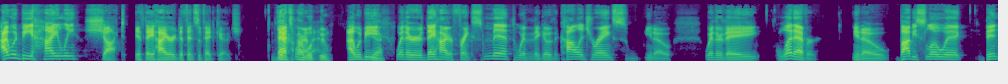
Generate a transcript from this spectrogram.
I would be highly shocked if they hire a defensive head coach. That's yeah, where I will do. I would be yeah. whether they hire Frank Smith, whether they go to the college ranks, you know, whether they whatever, you know, Bobby Slowik, Ben,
